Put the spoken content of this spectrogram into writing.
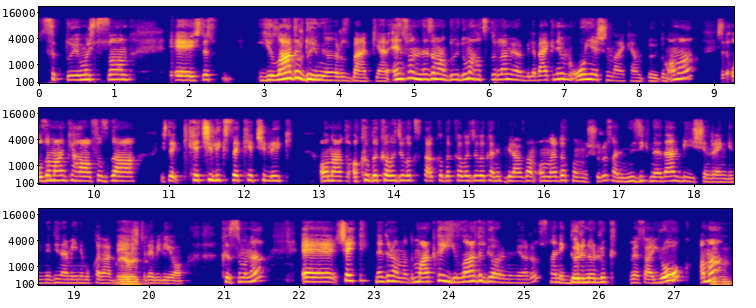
sık duymuşsun. E, işte yıllardır duymuyoruz belki yani. En son ne zaman duyduğumu hatırlamıyorum bile. Belki ne bileyim 10 yaşındayken duydum ama işte o zamanki hafıza, işte keçilikse keçilik, ondan sonra akılda kalıcılıksa akılda kalıcılık hani birazdan onları da konuşuruz. Hani müzik neden bir işin rengini, dinamiğini bu kadar Evet. değiştirebiliyor kısmını. Ee, şey nedir onun adı? Markayı yıllardır görmüyoruz. Hani görünürlük vesaire yok ama Hı hı.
